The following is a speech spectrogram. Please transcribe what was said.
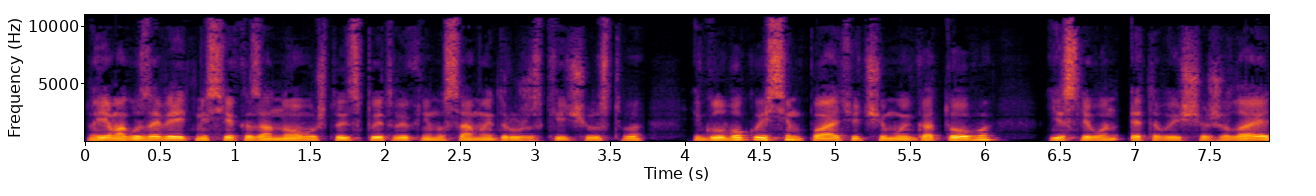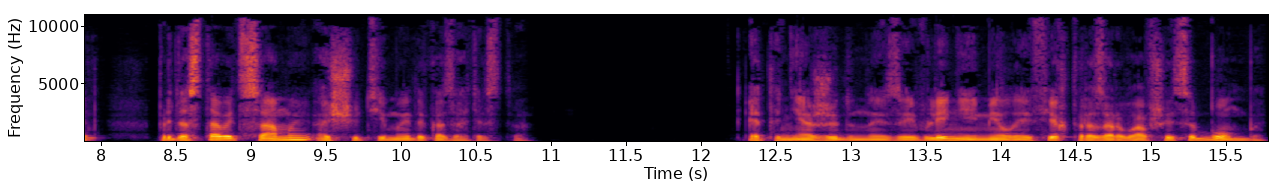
Но я могу заверить месье Казанову, что испытываю к нему самые дружеские чувства и глубокую симпатию, чему и готова, если он этого еще желает, предоставить самые ощутимые доказательства. Это неожиданное заявление имело эффект разорвавшейся бомбы.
